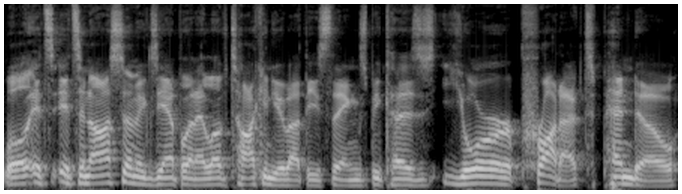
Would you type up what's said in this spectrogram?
Well, it's it's an awesome example, and I love talking to you about these things because your product, Pendo,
